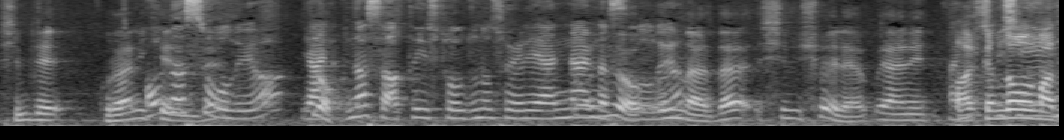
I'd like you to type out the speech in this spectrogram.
Şimdi Kur'an-ı O Kerim'de nasıl oluyor? Yani Yok. nasıl ateist olduğunu söyleyenler nasıl Yok, oluyor? Onlar da şimdi şöyle yani Hani Farkında hiçbir şeye olmadan.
